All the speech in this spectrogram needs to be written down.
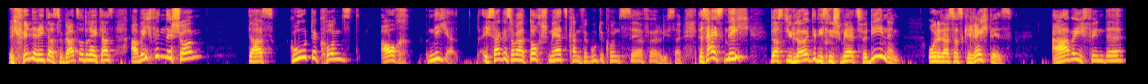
Ich finde nicht, dass du ganz unrecht hast, aber ich finde schon, dass gute Kunst auch nicht, ich sage sogar, doch, Schmerz kann für gute Kunst sehr förderlich sein. Das heißt nicht, dass die Leute diesen Schmerz verdienen oder dass das gerecht ist. Aber ich finde,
